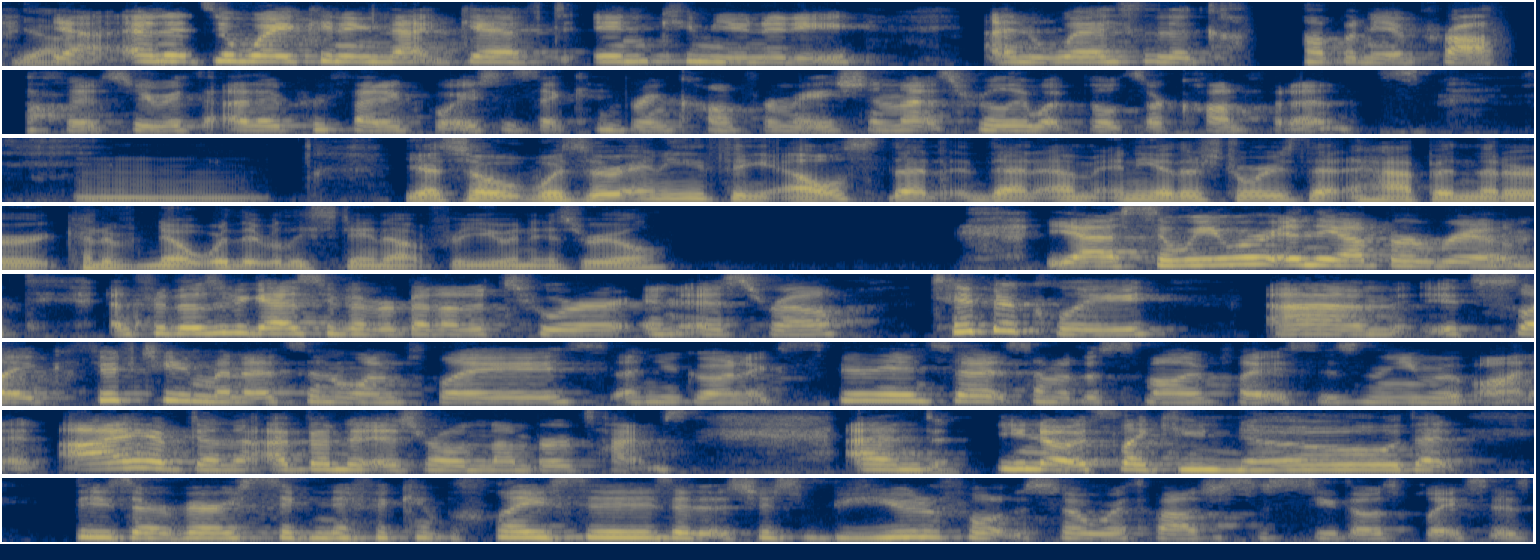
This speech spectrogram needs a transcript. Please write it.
yeah, yeah, and it's awakening that gift in community and with the company of prophets or with other prophetic voices that can bring confirmation. That's really what builds our confidence. Mm. Yeah. So, was there anything else that that um any other stories that happened that are kind of noteworthy that really stand out for you in Israel? Yeah, so we were in the upper room. And for those of you guys who've ever been on a tour in Israel, typically um, it's like 15 minutes in one place and you go and experience it, some of the smaller places, and then you move on. And I have done that. I've been to Israel a number of times. And, you know, it's like you know that these are very significant places and it's just beautiful and so worthwhile just to see those places.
